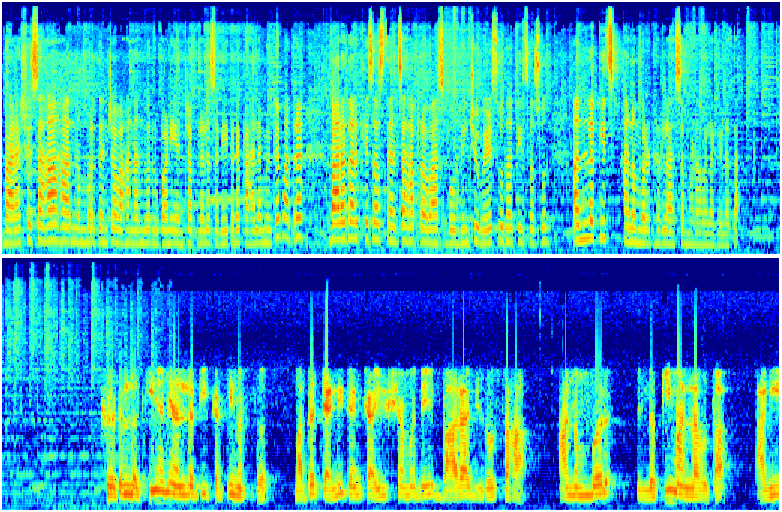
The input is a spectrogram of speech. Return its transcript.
बाराशे सहा हा नंबर त्यांच्या वाहनांवर. रुपाणी यांच्या आपल्याला सगळीकडे पाहायला मिळतोय. मात्र बारा तारखेचाच त्यांचा हा प्रवास बोर्डिंगची वेळ सुद्धा तीच असून अनलकीच हा नंबर ठरला असं म्हणावं लागेल आता. खरं तर लकी आणि अनलकी काही नसतं. मात्र त्यांनी त्यांच्या आयुष्यामध्ये बारा झिरो सहा हा नंबर लकी मानला होता. आणि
